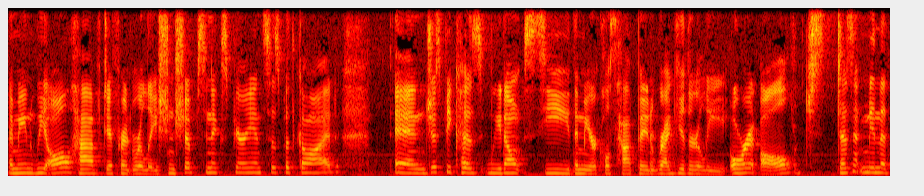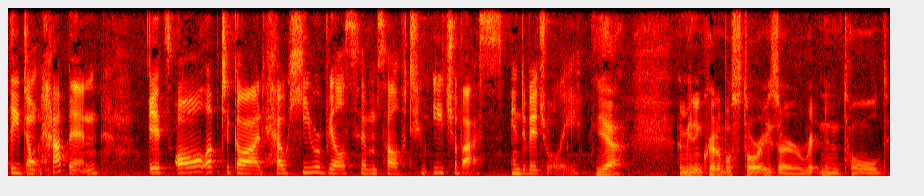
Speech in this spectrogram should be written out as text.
I mean, we all have different relationships and experiences with God. And just because we don't see the miracles happen regularly or at all, just doesn't mean that they don't happen. It's all up to God how he reveals himself to each of us individually. Yeah. I mean, incredible stories are written and told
